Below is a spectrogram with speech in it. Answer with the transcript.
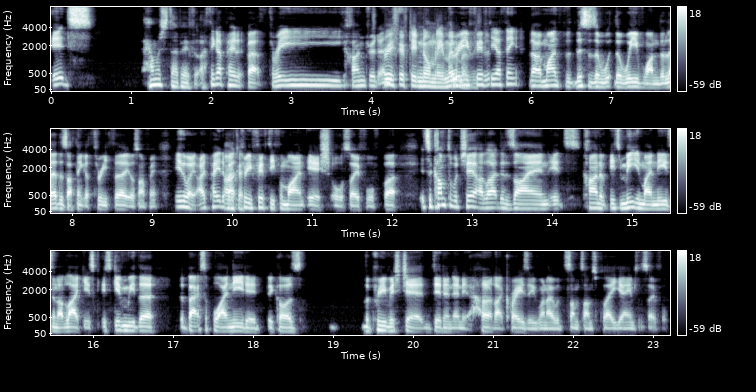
it's how much did I pay for? I think I paid about three hundred and 350 normally. Three fifty, I think. No, mine's this is a, the weave one. The leathers, I think, are three thirty or something. Either way, I paid about Okay. three fifty for mine ish or so forth. But it's a comfortable chair. I like the design. It's kind of it's meeting my needs, and I like it. It's, it's giving me the the back support I needed because the previous chair didn't, and it hurt like crazy when I would sometimes play games and so forth.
